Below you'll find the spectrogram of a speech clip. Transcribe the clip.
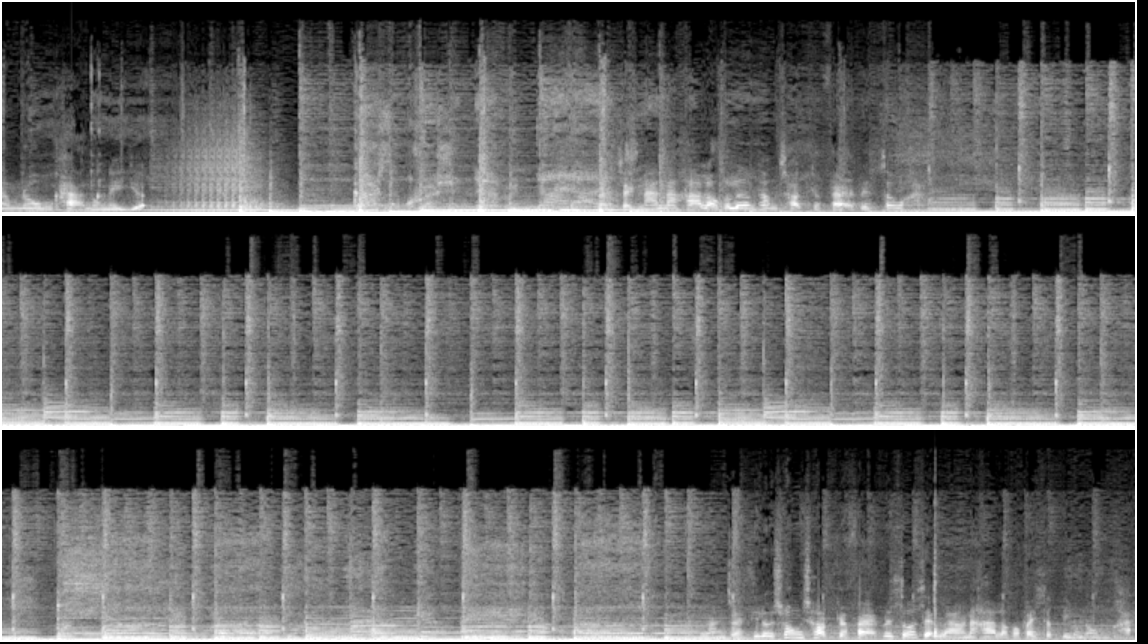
น้ำนมค่ะลงในเหยือก Cars are crushing every night. หลังจากนั้นนะคะ เราก็เริ่มทำช็อตกาแฟเอสเปรสโซ่ค่ะ ที่เราชงช็อตกาแฟเปรสโซ่เสร็จแล้วนะคะ เราก็ไปสตรีมนมค่ะ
